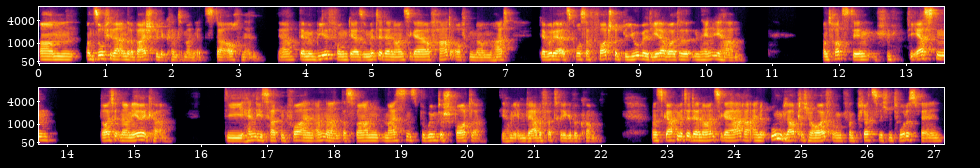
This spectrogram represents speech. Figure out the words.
Ähm, und so viele andere Beispiele könnte man jetzt da auch nennen. Ja, der Mobilfunk, der so Mitte der 90er Jahre Fahrt aufgenommen hat, der wurde ja als großer Fortschritt bejubelt. Jeder wollte ein Handy haben. Und trotzdem, die ersten Leute in Amerika, die Handys hatten vor allen anderen, das waren meistens berühmte Sportler. Die haben eben Werbeverträge bekommen. Und es gab Mitte der 90er Jahre eine unglaubliche Häufung von plötzlichen Todesfällen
